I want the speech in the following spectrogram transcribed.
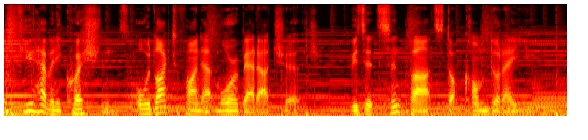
If you have any questions or would like to find out more about our church, visit stbarts.com.au.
